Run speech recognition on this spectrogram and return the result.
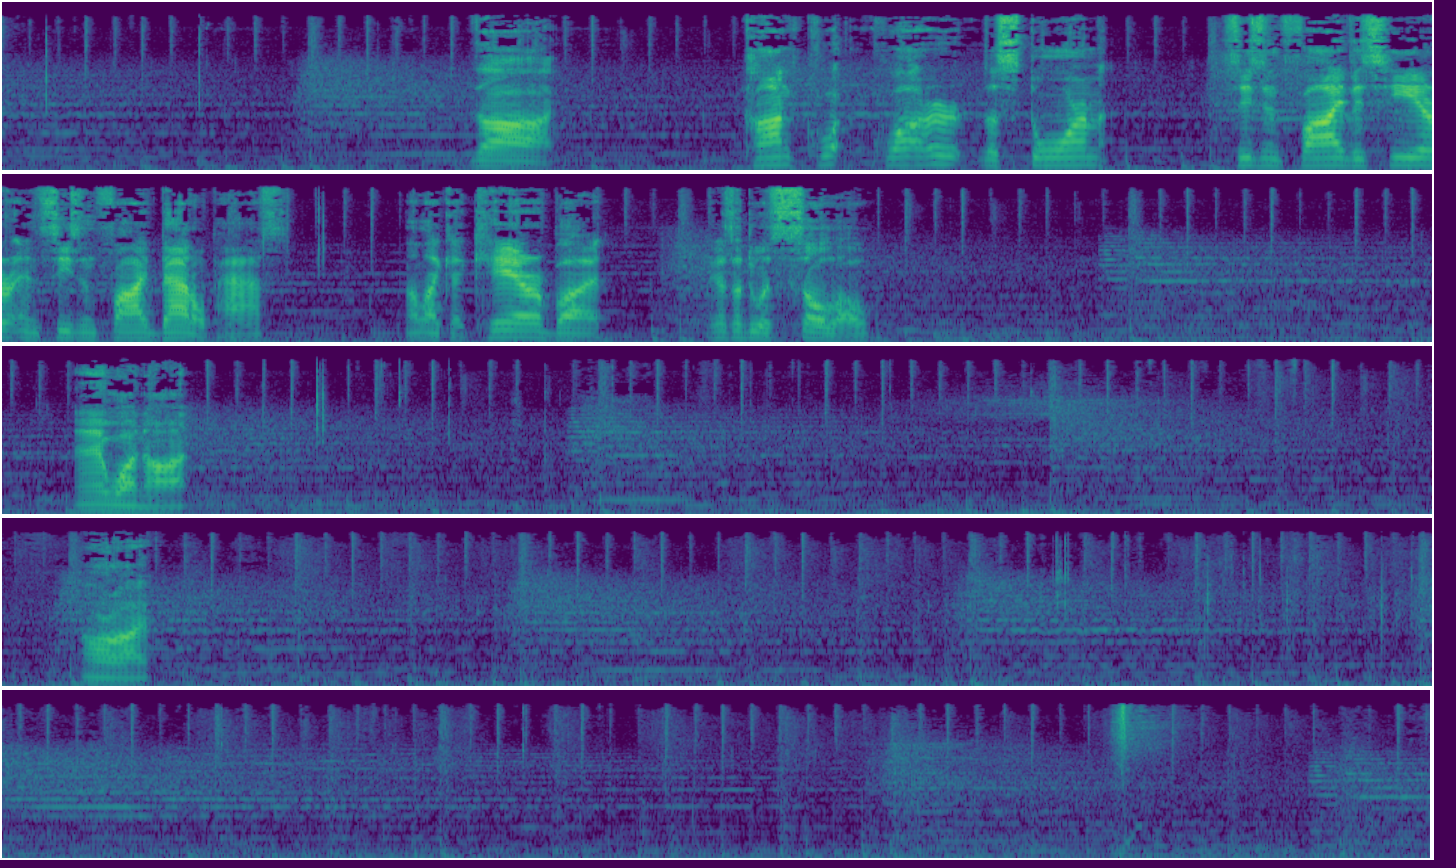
The Conqueror, the Storm, Season 5 is here, and Season 5 Battle Pass. Not like I care, but I guess I'll do a solo. And eh, why not? Alright.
